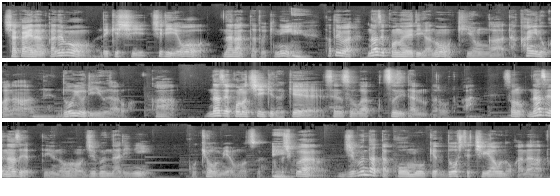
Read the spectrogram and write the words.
社会なんかでも歴史、地理を習った時に、例えば、なぜこのエリアの気温が高いのかなって、どういう理由だろうとか、なぜこの地域だけ戦争が続いたのだろうとか、その、なぜなぜっていうのを自分なりにこう興味を持つ。もしくは、自分だったらこう思うけど、どうして違うのかなと。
